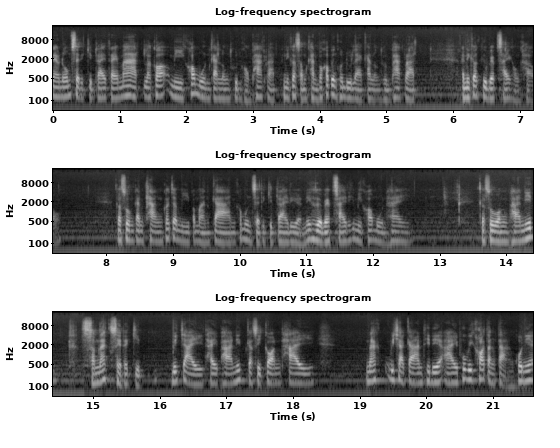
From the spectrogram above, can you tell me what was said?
แนวโน้มเศรษฐกิจรายไตรมาสแล้วก็มีข้อมูลการลงทุนของภาครัฐอันนี้ก็สำคัญเพราะเขาเป็นคนดูแลการลงทุนภาครัฐ อันนี้ก็คือเว็บไซต์ของเขา กระทรวงการคลังก็จะมีประมาณการข้อมูลเศรษฐกิจรายเดือน นี่คือเว็บไซต์ที่มีข้อมูลให้ กระทรวงพาณิชย์สำนักเศรษฐกิจ วิจัยไทยพาณิชย์กสิกรไทย นักวิชาการ TDI ผู้วิเคราะห์ต่างๆพวกนี้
